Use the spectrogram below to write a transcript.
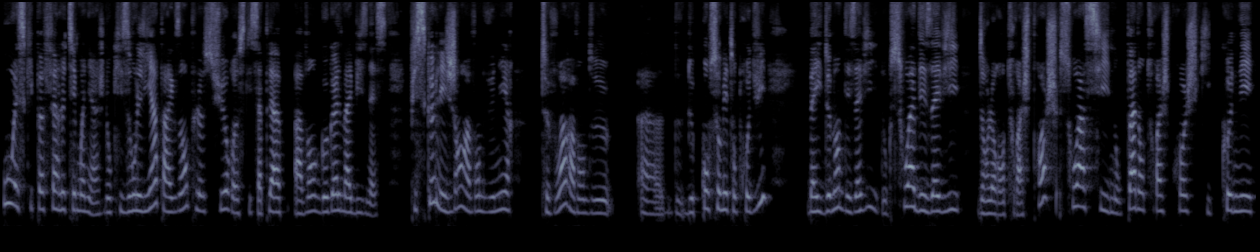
où est-ce qu'ils peuvent faire le témoignage. Donc ils ont le lien par exemple sur euh, ce qui s'appelait avant Google My Business, puisque les gens avant de venir te voir, avant de, euh, de, consommer ton produit, ben, ils demandent des avis. Donc soit des avis dans leur entourage proche, soit s'ils n'ont pas d'entourage proche qui connaît,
